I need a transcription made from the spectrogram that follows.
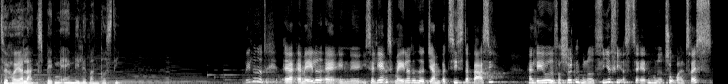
Til højre langs bækken er en lille vandresti. Billedet er, er malet af en uh, italiensk maler, der hedder Giambattista Bassi. Han levede fra 1784 til 1852.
